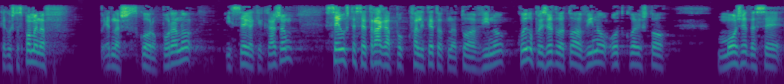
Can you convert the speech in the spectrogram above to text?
Како што споменав еднаш скоро порано и сега ќе кажам, се уште се трага по квалитетот на тоа вино, кој го произведува тоа вино, од кое што може да се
